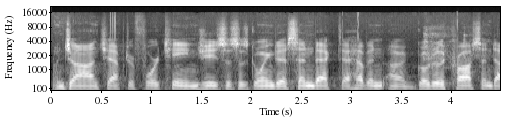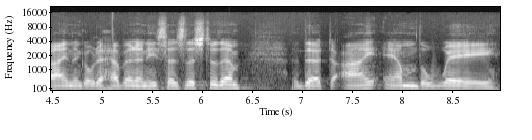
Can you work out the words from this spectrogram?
In John chapter 14, Jesus is going to ascend back to heaven, uh, go to the cross and die, and then go to heaven. And he says this to them that I am the way,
